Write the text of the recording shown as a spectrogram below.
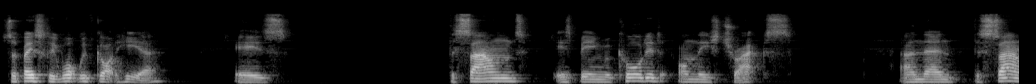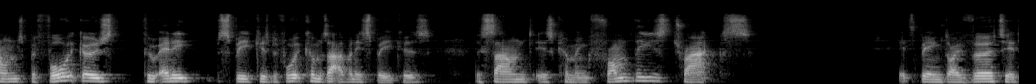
So basically what we've got here is the sound is being recorded on these tracks and then the sound before it goes through any speakers before it comes out of any speakers the sound is coming from these tracks. It's being diverted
